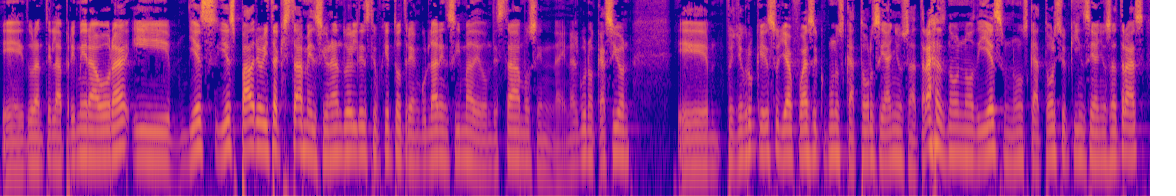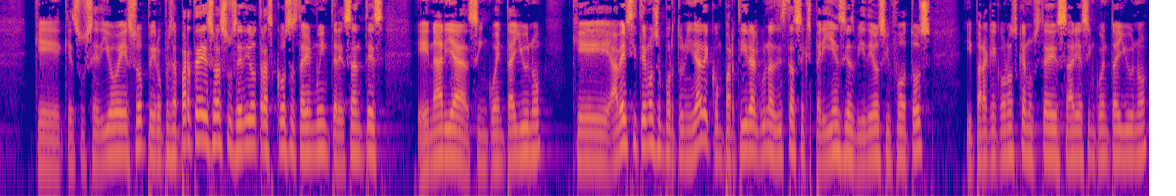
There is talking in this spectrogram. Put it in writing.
eh, durante la primera hora. Y, y, es, y es padre ahorita que estaba mencionando él de este objeto triangular encima de donde estábamos en, en alguna ocasión. Eh, pues yo creo que eso ya fue hace como unos 14 años atrás, no, no 10, unos 14 o 15 años atrás. Que, que, sucedió eso, pero pues aparte de eso ha sucedido otras cosas también muy interesantes en Área 51, que a ver si tenemos oportunidad de compartir algunas de estas experiencias, videos y fotos, y para que conozcan ustedes Área 51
